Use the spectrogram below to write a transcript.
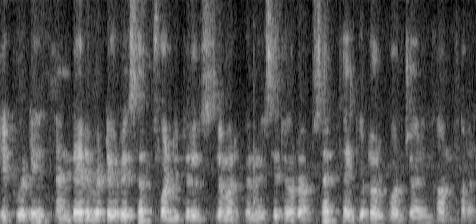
equity and derivative research. For detailed disclaimer can visit our website thank you all for joining conference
